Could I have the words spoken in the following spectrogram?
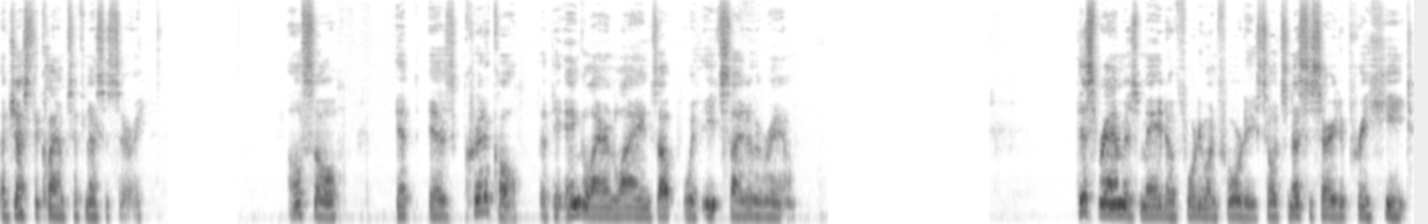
Adjust the clamps if necessary. Also, it is critical that the angle iron lines up with each side of the ram. This ram is made of 4140, so it's necessary to preheat.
